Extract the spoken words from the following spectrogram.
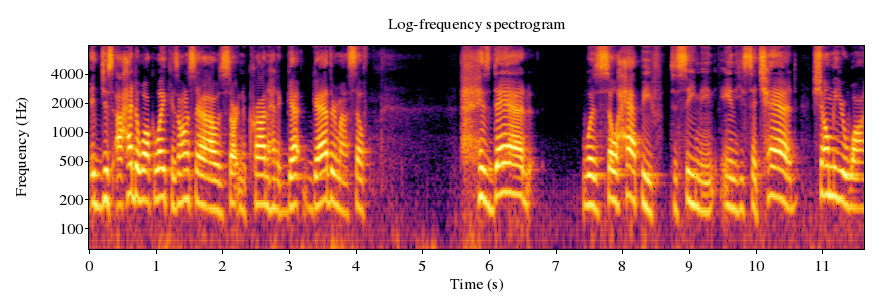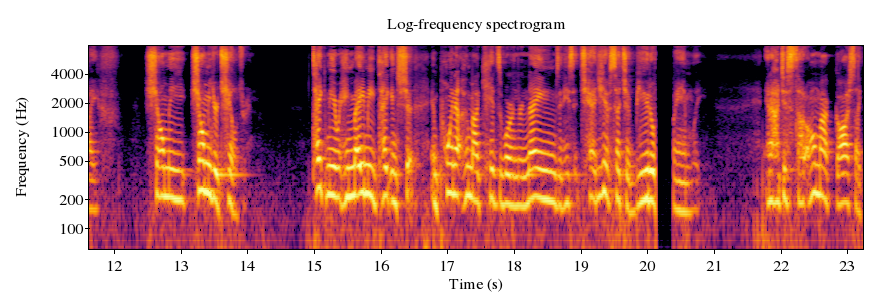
it just I had to walk away because honestly I was starting to cry, and I had to ga- gather myself. His dad was so happy to see me, and he said, Chad, show me your wife. Show me, show me your children. Take me, he made me take and, sh- and point out who my kids were and their names. And he said, Chad, you have such a beautiful family. And I just thought, oh my gosh, like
